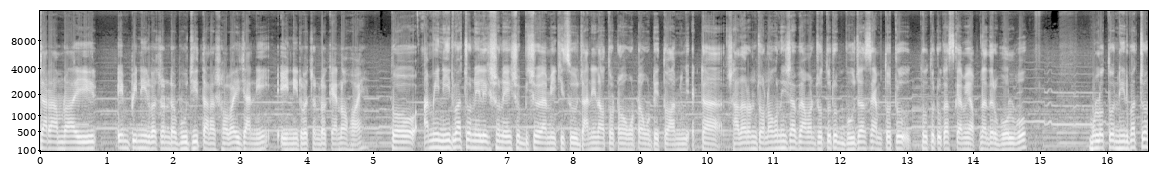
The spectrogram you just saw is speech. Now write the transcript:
যারা আমরা এই এমপি নির্বাচনটা বুঝি, তারা সবাই জানি এই নির্বাচনটা কেন হয়। তো আমি নির্বাচন ইলেকশন এইসব বিষয়ে আমি কিছু জানি না অতটাও মোটামুটি। তো আমি একটা সাধারণ জনগণ হিসাবে আমার যতটুকু বুঝ আছে, আমি ততটুকু ততটুকু আজকে আমি আপনাদের বলব। মূলত নির্বাচন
